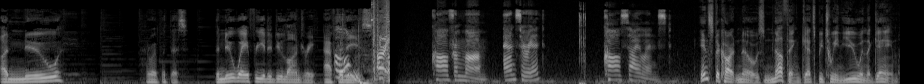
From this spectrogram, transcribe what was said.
a new. How do I put this? The new way for you to do laundry after Oh. these. Call from mom. Answer it. Call silenced. Instacart knows nothing gets between you and the game.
